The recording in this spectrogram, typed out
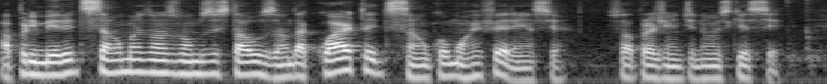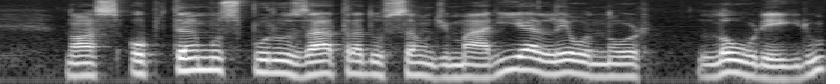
a primeira edição, mas nós vamos estar usando a quarta edição como referência, só para a gente não esquecer. Nós optamos por usar a tradução de Maria Leonor Loureiro,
